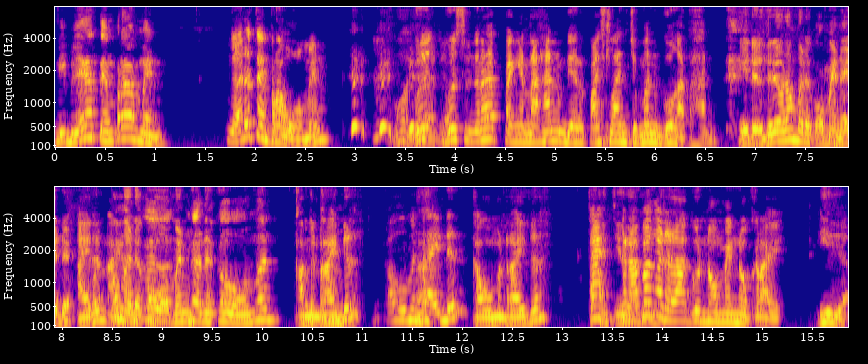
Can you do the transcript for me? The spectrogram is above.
dibilangnya temperamen. Nggak ada tempera woman. Gue ada, ada. gue sebenarnya pengen nahan biar punchline cuman gue nggak tahan. Ya dari tadi orang pada komen aja deh. Iron, Kok nggak ada komen? Nggak ada Kebumen. Kamen Rider, Hah? Rider? Kamen Rider. Eh, kenapa nggak ada lagu No Man No Cry? Iya ya,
